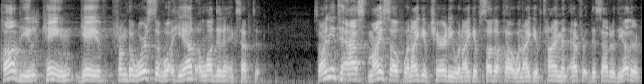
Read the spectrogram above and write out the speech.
Qabil, Cain, gave from the worst of what he had, Allah didn't accept it. So I need to ask myself when I give charity, when I give sadaqah, when I give time and effort, this, that, or the other,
